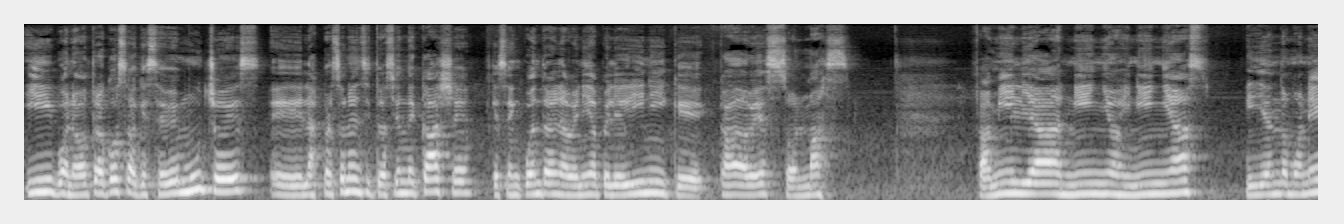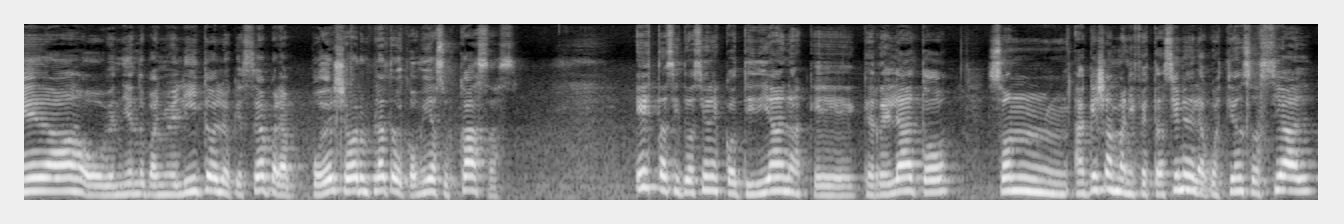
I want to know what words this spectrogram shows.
Y bueno, otra cosa que se ve mucho es eh, las personas en situación de calle que se encuentran en la Avenida Pellegrini y que cada vez son más. Familias, niños y niñas pidiendo monedas o vendiendo pañuelitos, lo que sea, para poder llevar un plato de comida a sus casas. Estas situaciones cotidianas que, relato son aquellas manifestaciones de la cuestión social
